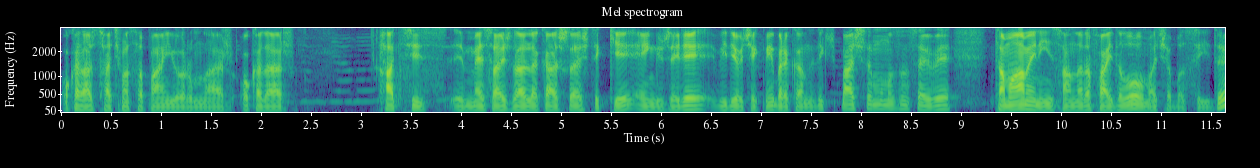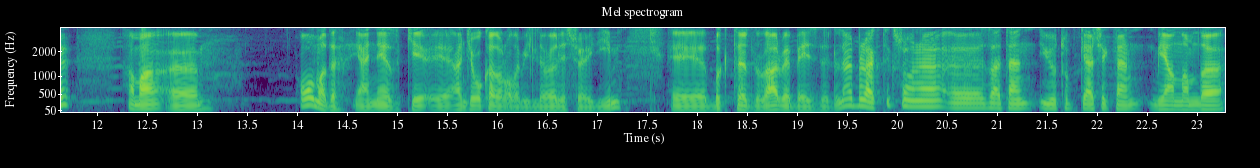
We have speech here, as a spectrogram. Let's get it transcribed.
o kadar saçma sapan yorumlar, o kadar hadsiz e, mesajlarla karşılaştık ki en güzeli video çekmeyi bırakalım dedik. Başlamamızın sebebi tamamen insanlara faydalı olma çabasıydı. Ama e, olmadı. Yani ne yazık ki e, ancak o kadar olabildi öyle söyleyeyim. E, bıktırdılar ve bezdirdiler. Bıraktık sonra e, zaten YouTube gerçekten bir anlamda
